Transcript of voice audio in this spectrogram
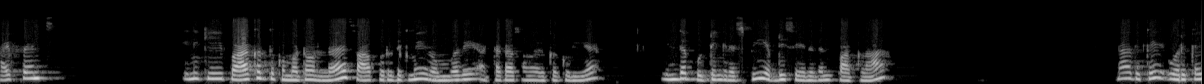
ஹாய் ஃப்ரெண்ட்ஸ் இன்னைக்கு பார்க்கறதுக்கு மட்டும் இல்லை சாப்பிட்றதுக்குமே ரொம்பவே அட்டகாசமாக இருக்கக்கூடிய இந்த புட்டிங் ரெசிபி எப்படி செய்கிறதுன்னு பார்க்கலாம். நான் அதுக்கு ஒரு கை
